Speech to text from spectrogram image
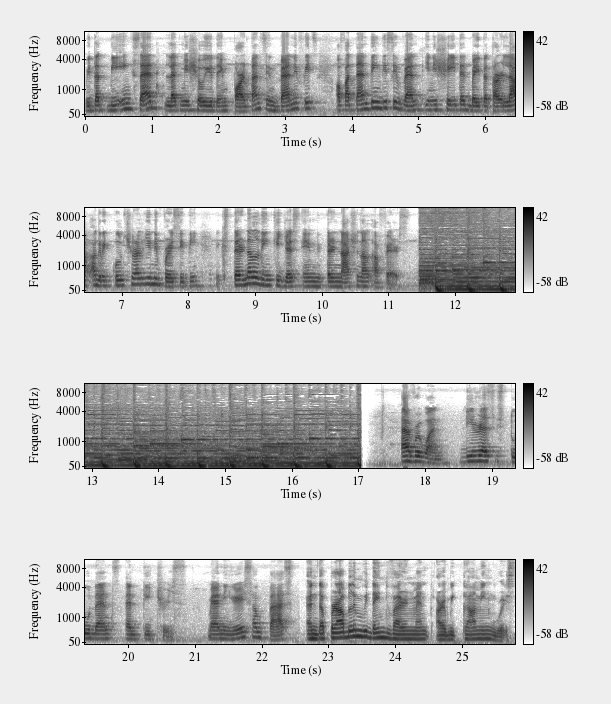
With that being said, let me show you the importance and benefits of attending this event initiated by the Tarlac Agricultural University External Linkages in International Affairs. Everyone, dearest students and teachers, many years have passed and the problem with the environment are becoming worse.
